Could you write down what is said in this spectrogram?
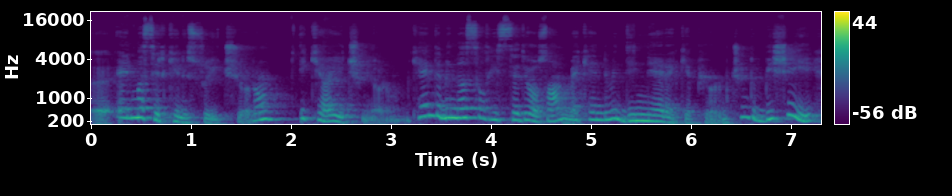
e, elma sirkeli su içiyorum. iki ay içmiyorum. Kendimi nasıl hissediyorsam ve kendimi dinleyerek yapıyorum. Çünkü bir şeyi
